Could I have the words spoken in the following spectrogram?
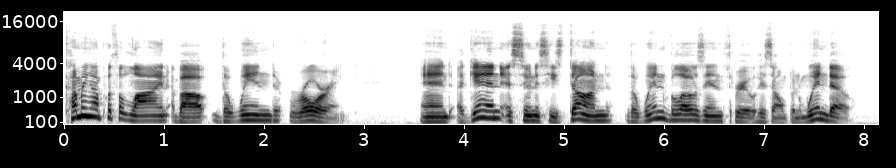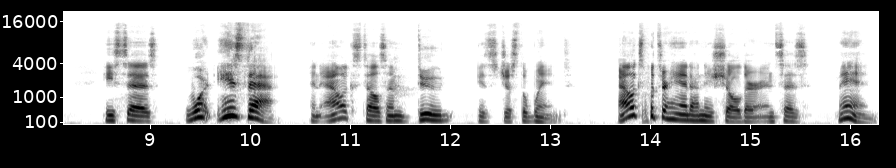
coming up with a line about the wind roaring. And again, as soon as he's done, the wind blows in through his open window. He says, What is that? And Alex tells him, Dude, it's just the wind. Alex puts her hand on his shoulder and says, Man,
